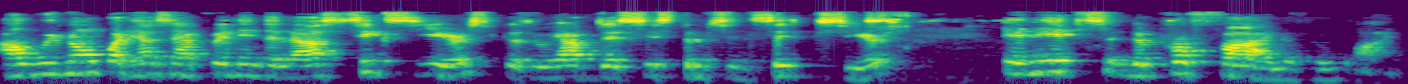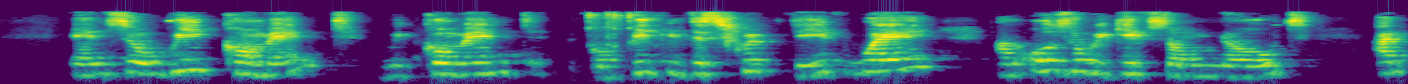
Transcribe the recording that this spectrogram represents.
And we know what has happened in the last six years because we have the system since six years, and it's the profile of the wine. And so we comment, we comment completely descriptive way, and also we give some notes and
